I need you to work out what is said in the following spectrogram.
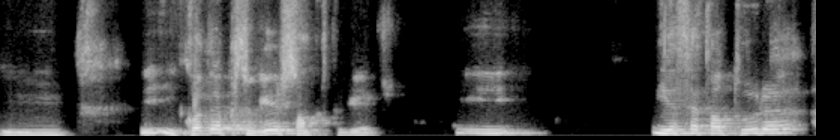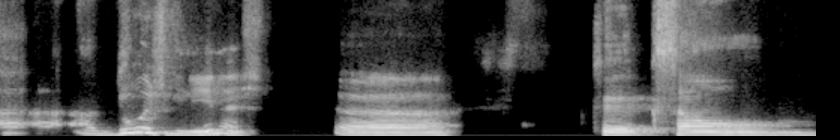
e, e, e quando é português, são portugueses. E, e a certa altura há, há duas meninas uh, que, que são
